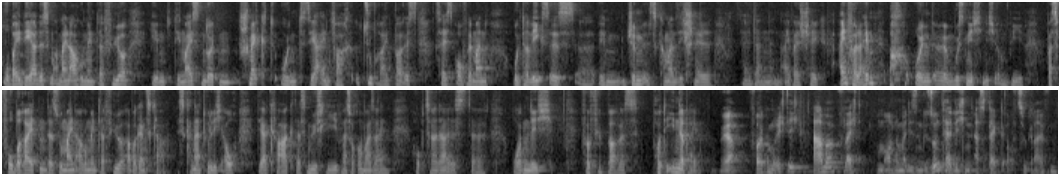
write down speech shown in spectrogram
Wobei der, das ist immer mein Argument dafür, eben den meisten Leuten schmeckt und sehr einfach zubereitbar ist. Das heißt, auch wenn man unterwegs ist, äh, im Gym ist, kann man sich schnell äh, dann einen Eiweißshake einverleiben und äh, muss nicht, nicht irgendwie was vorbereiten. Das ist so mein Argument dafür. Aber ganz klar, es kann natürlich auch der Quark, das Müsli, was auch immer sein. Hauptsache da ist äh, ordentlich verfügbares Protein dabei. Ja, vollkommen richtig. Aber vielleicht, um auch nochmal diesen gesundheitlichen Aspekt aufzugreifen,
